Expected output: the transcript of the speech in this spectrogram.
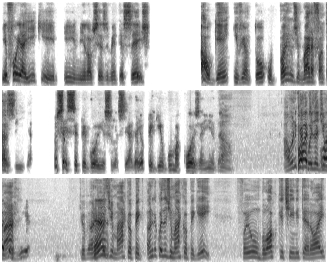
E foi aí que, em 1996, alguém inventou o banho de mar à fantasia. Não sei se você pegou isso, Lacerda. Eu peguei alguma coisa ainda. Não. A única Pode- coisa de mar. Que eu- a, única coisa de mar que eu peguei, a única coisa de mar que eu peguei foi um bloco que tinha em Niterói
